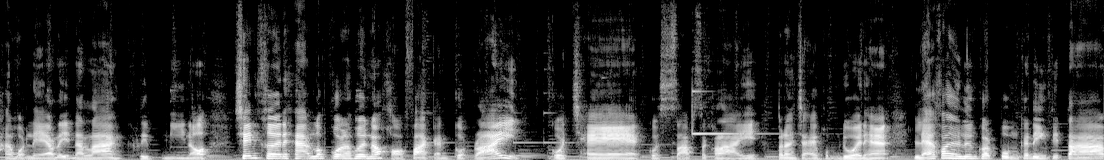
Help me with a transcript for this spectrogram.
ทั้งหมดแล้วในด้านล่างคลิปนี้เนาะ เช่นเคยนะฮะ รบกวนเพื่อนๆเนาะขอฝากกันกดไลค์ กดแชร์ กด Subscribe เป็นกำลังใจให้ผมด้วยนะฮะ แล้วก็อย่าลืมกดปุ่มกระดิ่งติดตาม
